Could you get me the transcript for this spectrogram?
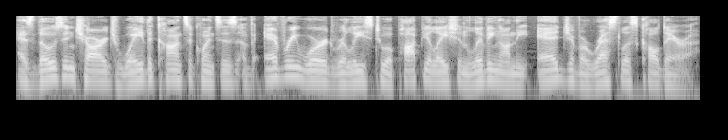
as those in charge weigh the consequences of every word released to a population living on the edge of a restless caldera.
